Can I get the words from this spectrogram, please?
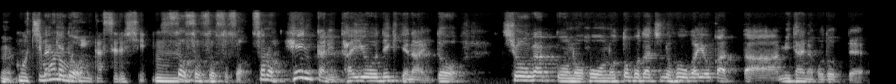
うん、持ち物も変化するし、うん、そうそうそうそうその変化に対応できてないと小学校の方の友達の方が良かったみたいなことって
